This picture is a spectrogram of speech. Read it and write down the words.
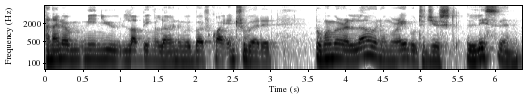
and I know me and you love being alone and we're both quite introverted, but when we're alone and we're able to just listen,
